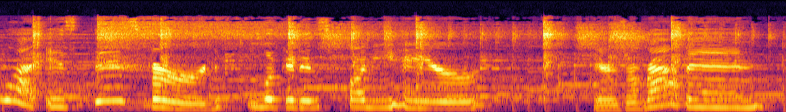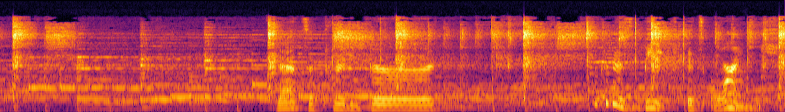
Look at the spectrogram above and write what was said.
What is this bird? Look at his funny hair. There's a robin. That's a pretty bird. Look at his beak. It's orange.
